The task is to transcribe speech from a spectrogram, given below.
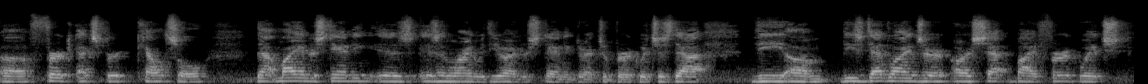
a FERC expert counsel, that my understanding is is in line with your understanding, Director Burke, which is that the um, these deadlines are are set by FERC, which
